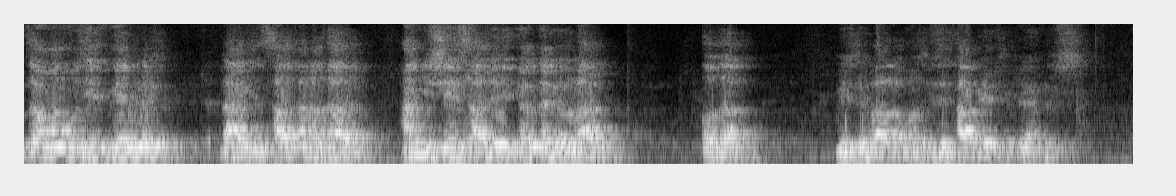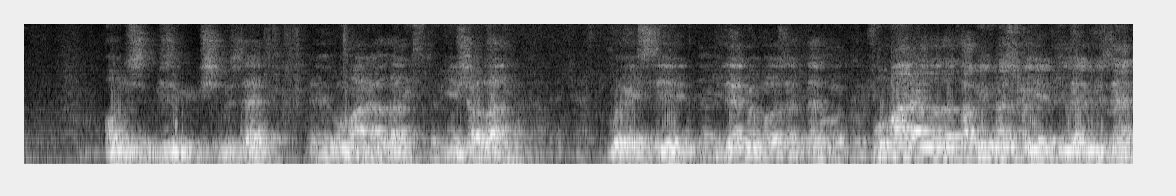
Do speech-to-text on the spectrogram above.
zamanımız yetmeyebilir. Lakin saltanata hangi şehzadeyi gönderiyorlar o da bizi bağlamaz, bizi tabiyet ilgilendirir. Onun için bizim işimizde e, bu manada inşallah bu eksiği gidermek olacaktır. Bu manada da tabii UNESCO yetkililerimizden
